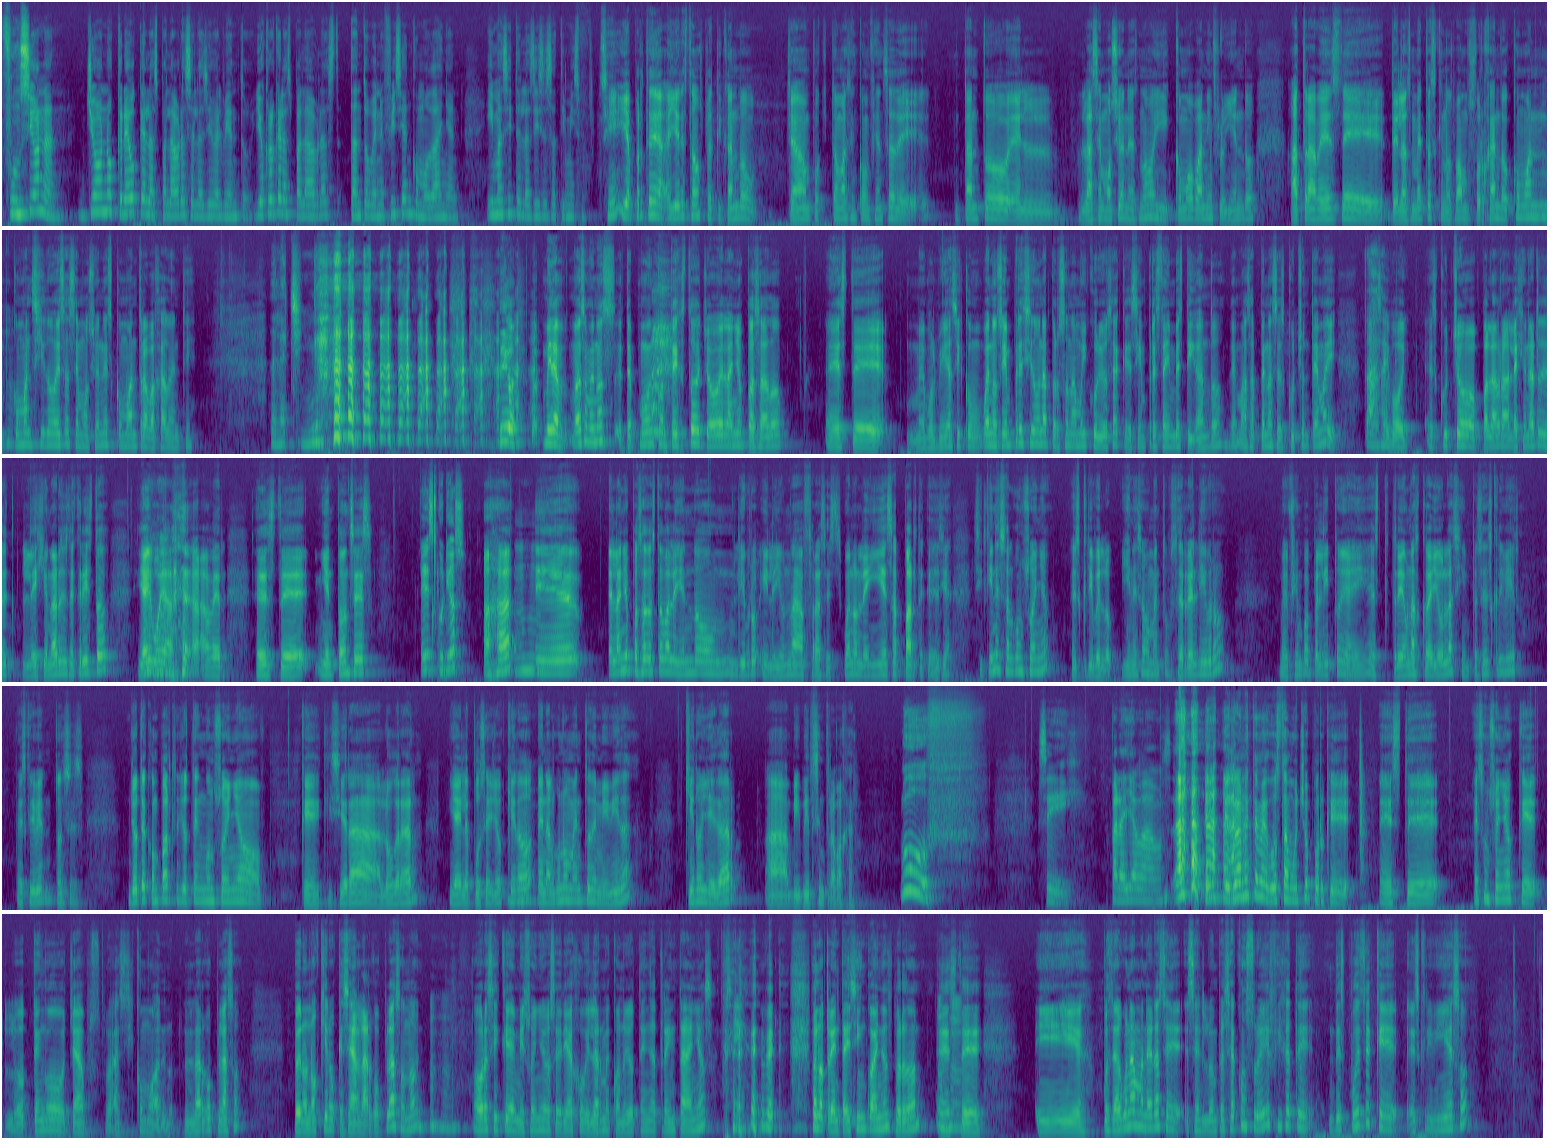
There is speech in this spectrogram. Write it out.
funcionan. Yo no creo que las palabras se las lleve el viento. Yo creo que las palabras tanto benefician como dañan. Y más si te las dices a ti mismo. Sí, y aparte ayer estábamos platicando ya un poquito más en confianza de tanto el, las emociones, ¿no? Y cómo van influyendo a través de, de las metas que nos vamos forjando. ¿Cómo han. ¿Cómo han sido esas emociones? ¿Cómo han trabajado en ti? De la chinga. Digo, mira, más o menos te pongo en contexto. Yo el año pasado, este, me volví así como, bueno, siempre he sido una persona muy curiosa que siempre está investigando. Además, apenas escucho un tema y, ah, ahí voy. Escucho palabra legionarios de, legionarios de Cristo y ahí voy a, a ver. Este, y entonces, Eres curioso. ajá, eh, el año pasado estaba leyendo un libro y leí una frase, bueno, leí esa parte que decía, si tienes algún sueño, escríbelo. Y en ese momento cerré el libro, me fui a un papelito y ahí traía unas crayolas y empecé a escribir, escribir. Entonces, yo te comparto, yo tengo un sueño que quisiera lograr y ahí le puse, yo quiero, en algún momento de mi vida, quiero llegar a vivir sin trabajar. Uf. Sí, para allá vamos. Y, y realmente me gusta mucho porque este es un sueño que lo tengo ya pues, así como a largo plazo, pero no quiero que sea a largo plazo, ¿no? Ahora sí que mi sueño sería jubilarme cuando yo tenga 30 años. Sí. bueno, 35 años, perdón. Este y pues de alguna manera se, se lo empecé a construir, fíjate, después de que escribí eso,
